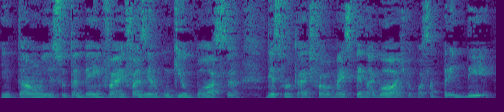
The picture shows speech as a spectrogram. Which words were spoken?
então, isso também vai fazendo com que eu possa desfrutar de forma mais pedagógica, eu possa aprender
